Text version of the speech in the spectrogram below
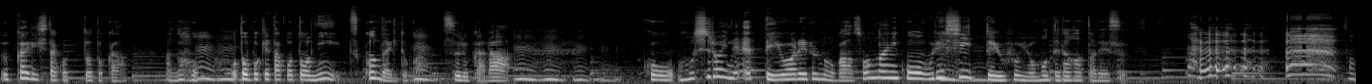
うっかりしたこととかあの、うんうん。おとぼけたことに突っ込んだりとかうん。するから、こう面白いねって言われるのがそんなにこう嬉しいっていうふうに思ってなかったです。そっ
